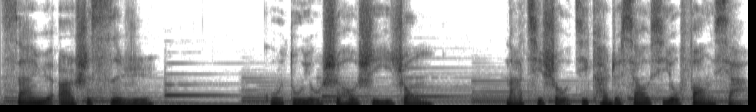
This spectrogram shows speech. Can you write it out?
三月二十四日，孤独有时候是一种拿起手机看着消息又放下，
